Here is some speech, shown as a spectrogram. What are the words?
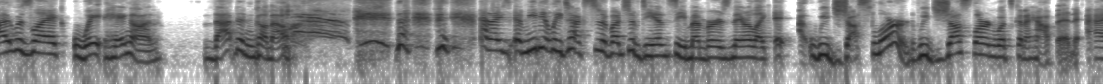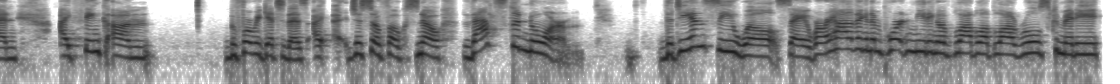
I was like, wait, hang on, that didn't come out. and I immediately texted a bunch of DNC members, and they were like, "We just learned. We just learned what's going to happen." And I think um, before we get to this, I just so folks know that's the norm the DNC will say, We're having an important meeting of blah, blah, blah, rules committee.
